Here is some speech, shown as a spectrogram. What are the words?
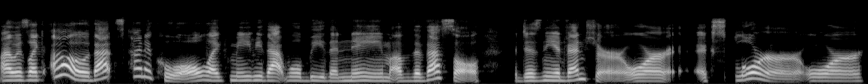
I was like, oh, that's kind of cool. Like maybe that will be the name of the vessel, the Disney Adventure or Explorer or,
